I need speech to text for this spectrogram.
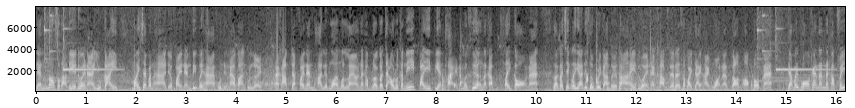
แนนซ์นอกสถานที่ด้วยนะ อยู่ไกลไม่ใช่ปัญหาเดี๋ยวไฟแนนซ์วิ่งไปหาคุณถึงหน้าบ้านคุณเลยนะครับจัดไฟแนนซ์ผ่านเรียบร้อยหมดแล้วนะครับเราก็จะเอารถคันนี้ไปเปลี่ยนถ่ายน้ำมันเครื่องนะครับไส้กรองนะแล้วก็เช็คระยะที่ศูนย์บริการโตโยต้าให้ด้วยนะครับจะได้สบายใจหายห่วงนะตอนออกรถนะ ยังไม่พอแค่นั้นนะครับฟรี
